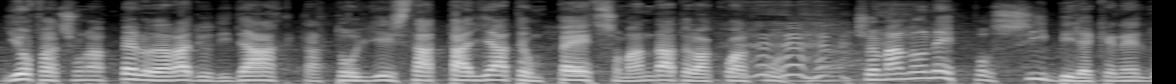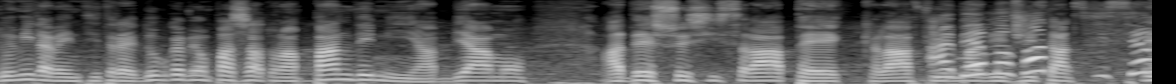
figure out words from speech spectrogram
Io faccio un appello da radiodidacta, toglie, sta, tagliate un pezzo, mandatelo a qualcuno. Cioè, ma non è possibile che nel 2023, dopo che abbiamo passato una pandemia, abbiamo adesso esiste la PEC, la firma Abbiamo digitale. fatto- ci siamo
